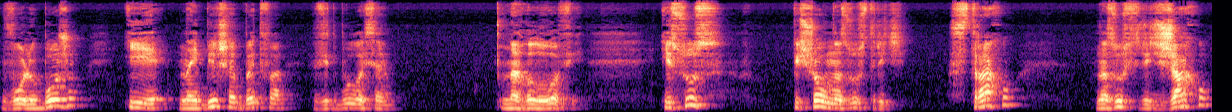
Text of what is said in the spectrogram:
волю Божу, і найбільша битва відбулася на Голгофі. Ісус пішов на зустріч страху, на зустріч жаху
